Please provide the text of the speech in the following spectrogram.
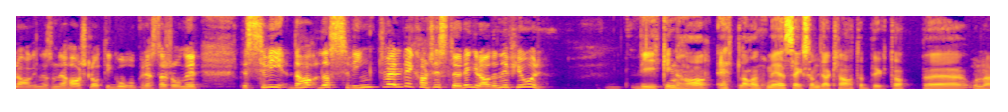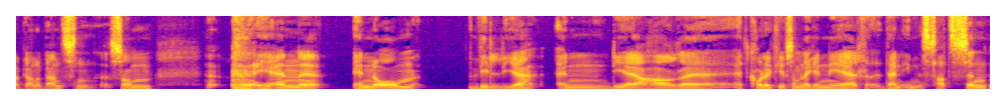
lagene som de har slått i gode prestasjoner. Det, svi, det, har, det har svingt veldig, kanskje i større grad enn i fjor. Viking har et eller annet med seg som de har klart å bygge opp eh, under Bjarne Berntsen, som er en eh, enorm vilje. En, de har eh, et kollektiv som legger ned den innsatsen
